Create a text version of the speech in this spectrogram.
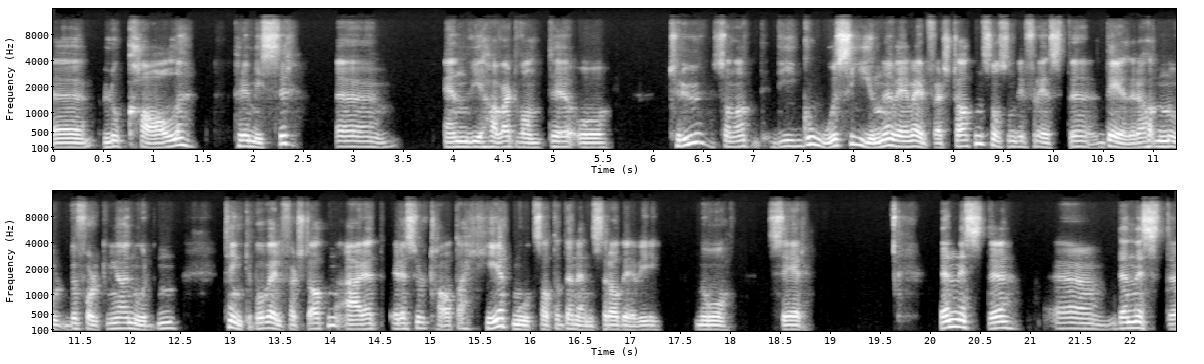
uh, lokale premisser uh, enn vi har vært vant til å tro. Sånn at de gode sidene ved velferdsstaten, sånn som de fleste deler av befolkninga i Norden tenker på velferdsstaten, er et resultat av helt motsatte tendenser av det vi nå ser. Den neste, eh, den neste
